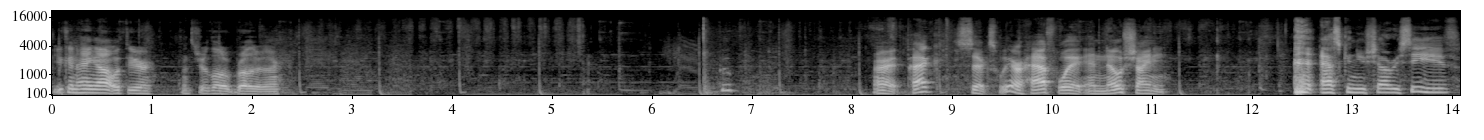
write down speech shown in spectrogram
You can hang out with your with your little brother there. All right, pack six. We are halfway and no shiny. Asking you shall receive.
